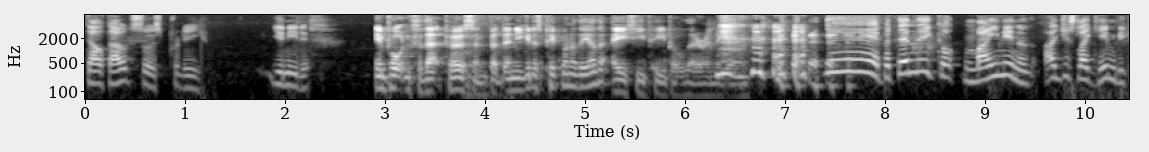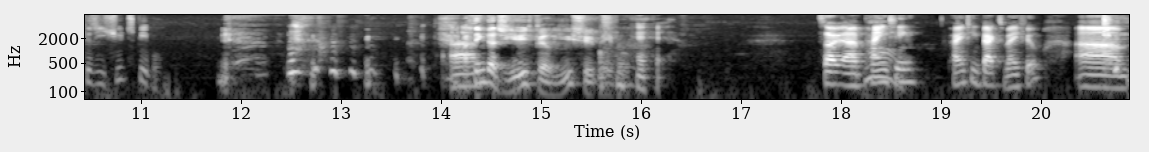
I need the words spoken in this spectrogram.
dealt out, so it's pretty. You need it. Important for that person, but then you could just pick one of the other 80 people that are in the game. Yeah, but then they got mining, and I just like him because he shoots people. I Um, think that's you, Phil. You shoot people. so uh, painting, painting. Back to me, Phil. Um,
